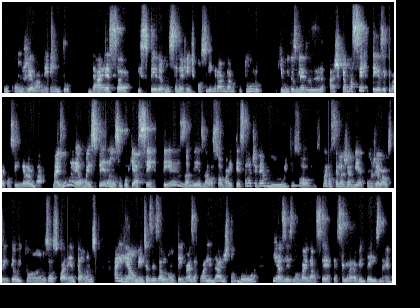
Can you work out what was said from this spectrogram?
o congelamento dá essa esperança da gente conseguir engravidar no futuro, que muitas mulheres acham que é uma certeza que vai conseguir engravidar, mas não é, é uma esperança, porque a certeza mesmo ela só vai ter se ela tiver muitos ovos. Agora, se ela já vier congelar aos 38 anos, aos 40 anos, aí realmente às vezes ela não tem mais a qualidade tão boa e às vezes não vai dar certo essa gravidez, né?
